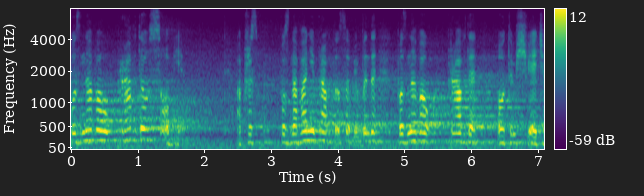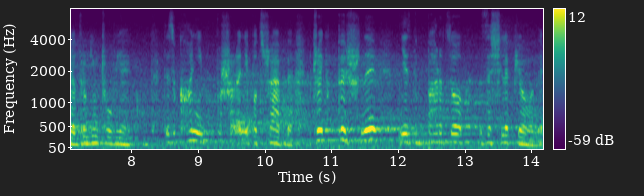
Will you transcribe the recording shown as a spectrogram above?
poznawał prawdę o sobie. A przez poznawanie prawdy o sobie będę poznawał prawdę o tym świecie, o drugim człowieku. To jest kochani szalenie potrzebne. Człowiek pyszny jest bardzo zaślepiony.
